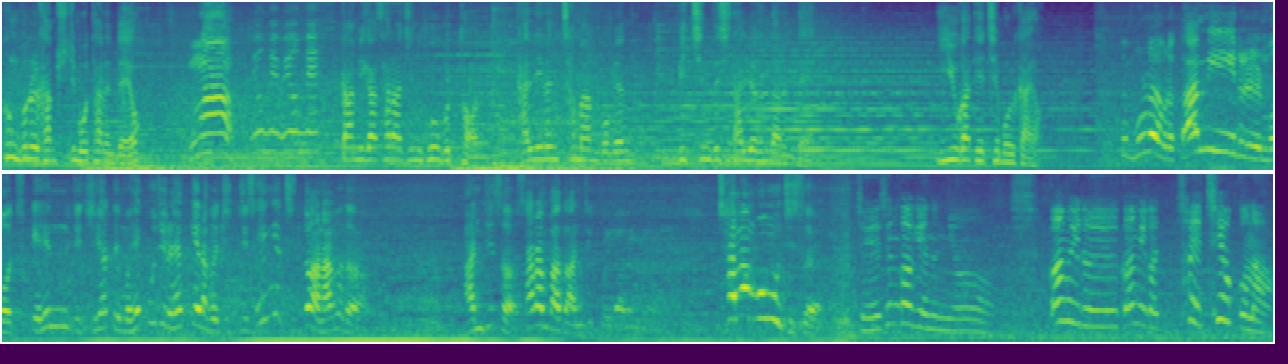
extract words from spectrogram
흥분을 감추지 못하는데요. 몽아 위험해 위험해. 까미가 사라진 후부터 달리는 차만 보면 미친 듯이 달려든다는데 이유가 대체 뭘까요? 저 몰라요 그래 까미를 뭐 짓게 했는지 지한테 뭐 해꾸지를 했게나 그 짓지 생겨 짓도 안 하거든 안 짓어 사람 봐도 안 짓고 이러는 게 차만 보면 짓어요 제 생각에는요. 까미를 까미가 차에 치였거나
